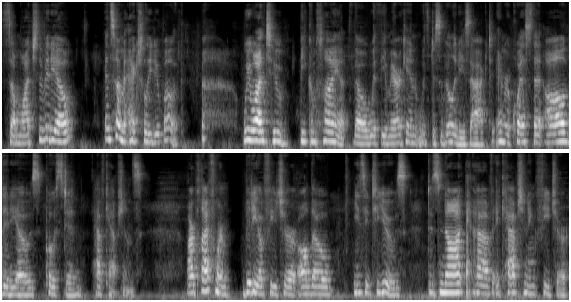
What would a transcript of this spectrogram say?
some watch the video, and some actually do both. We want to be compliant, though, with the American with Disabilities Act and request that all videos posted have captions. Our platform video feature, although easy to use, does not have a captioning feature.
